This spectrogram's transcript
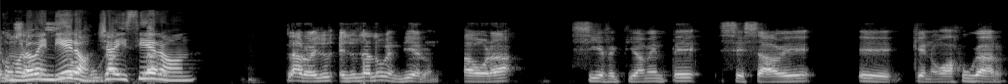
como lo vendieron, ya hicieron. Claro, ellos, ellos ya lo vendieron. Ahora, si efectivamente se sabe eh, que no va a jugar,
